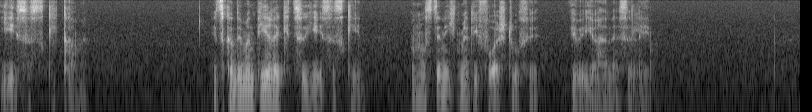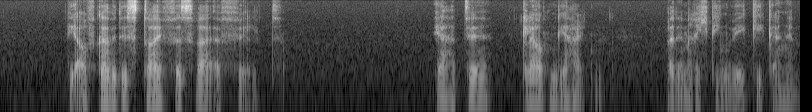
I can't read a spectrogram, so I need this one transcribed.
Jesus gekommen. Jetzt konnte man direkt zu Jesus gehen. Man musste nicht mehr die Vorstufe über Johannes erleben. Die Aufgabe des Täufers war erfüllt. Er hatte Glauben gehalten, war den richtigen Weg gegangen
